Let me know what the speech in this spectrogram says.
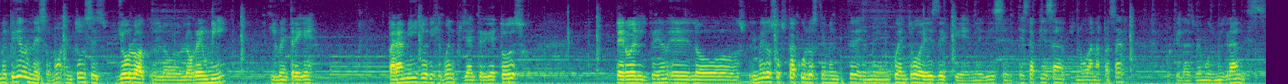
me pidieron eso, ¿no? Entonces yo lo, lo, reuní y lo entregué. Para mí yo dije, bueno, pues ya entregué todo eso. Pero eh, los primeros obstáculos que me, me, encuentro es de que me dicen, esta pieza pues, no van a pasar, porque las vemos muy grandes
